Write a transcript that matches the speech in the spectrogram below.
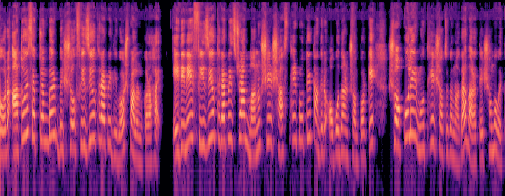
বছর আটই সেপ্টেম্বর বিশ্ব ফিজিওথেরাপি দিবস পালন করা হয়। এই দিনে ফিজিওথেরাপিস্টরা মানুষের স্বাস্থ্যের প্রতি তাদের অবদান সম্পর্কে সকলের মধ্যে সচেতনতা বাড়াতে সমবেত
